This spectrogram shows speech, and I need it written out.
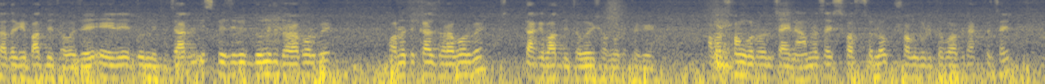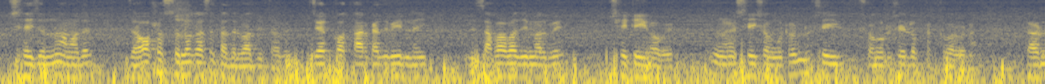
তাদেরকে বাদ দিতে হবে যে এই দুর্নীতি, যার স্পেসিফিক দুর্নীতি ধরা পড়বে, অনৈতিক কাজ ধরা পড়বে, তাকে বাদ দিতে হবে এই সংগঠন থেকে। আমরা সংগঠন চাই না, আমরা চাই স্বচ্ছ লোক, সংগঠিতভাবে থাকতে চাই। সেই জন্য আমাদের যারা অস্বচ্ছ লোক আছে, তাদের বাদ দিতে হবে। যে কথা আর কাজে মিল নেই, যে চাপাবাজি মারবে, সেটাই হবে। সেই সংগঠন সেই সংগঠন, সেই লোক থাকতে পারবে না। কারণ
